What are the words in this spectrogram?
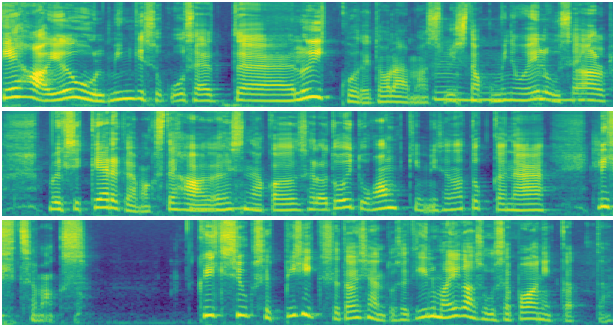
keha jõul mingisugused äh, lõikurid olemas, mis mm -hmm. nagu minu elu mhm. seal võiksid kergemaks teha mm, -hmm. ühesõnaga selle toidu hankimise natukene lihtsamaks. Kõik niisugused pisikesed asjandused ilma igasuguse paanikata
